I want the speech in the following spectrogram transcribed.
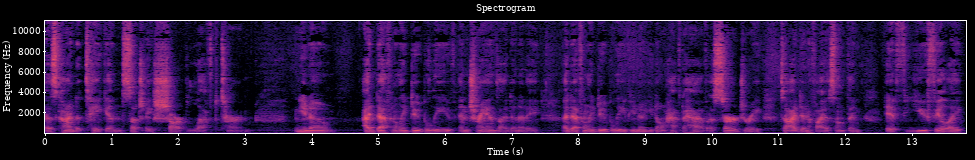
has kind of taken such a sharp left turn. You know, I definitely do believe in trans identity. I definitely do believe, you know, you don't have to have a surgery to identify as something. If you feel like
